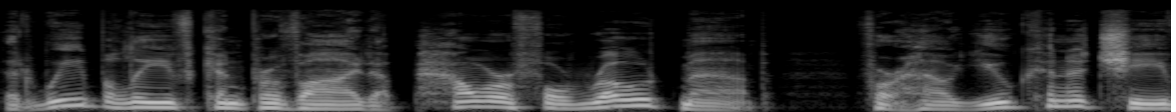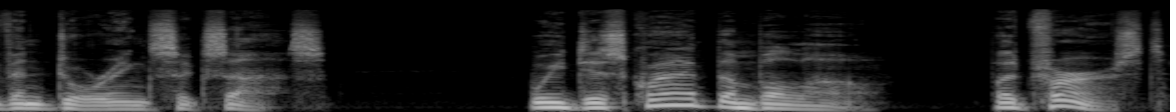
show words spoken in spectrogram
that we believe can provide a powerful roadmap for how you can achieve enduring success. We describe them below, but first,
